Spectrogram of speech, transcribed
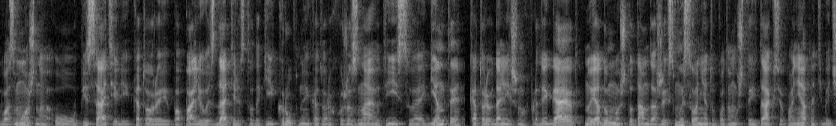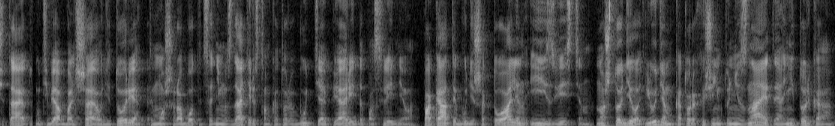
Возможно, у писателей, которые попали в издательство, такие крупные, которых уже знают, есть свои агенты, которые в дальнейшем их продвигают. Но я думаю, что там даже и смысла нету, потому что и так все понятно, тебя читают, у тебя большая аудитория, ты можешь работать с одним издательством, которое будет тебя пиарить до последнего, пока ты будешь актуален и известен. Но что делать людям, которых еще никто не знает, и они только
